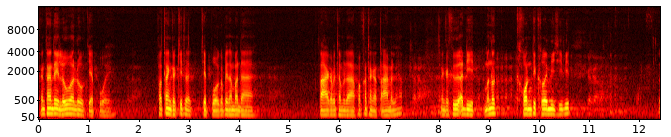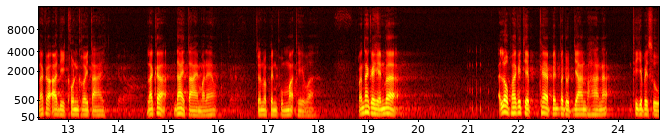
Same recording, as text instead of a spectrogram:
ทั้งๆได้รู้ว่าลูกเจ็บป่วย เพราะท่านก็คิดว่าเจ็บป่วยก็เป็นธรรมดา ตายก็เป็นธรรมดา เพราะท่านก็ตายมาแล้ว ท่านก็คืออดีตมนุษย์คนที่เคยมีชีวิต แล้วก็อดีตคนเคยตาย แล้วก็ได้ตายมาแล้ว จนมาเป็นภูมิเทวาเพราะท่านก็เห็นว่าโรคภัยไข้เจ็บแค่เป็นประดุจยานพาหนะ ที่จะไปสู่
